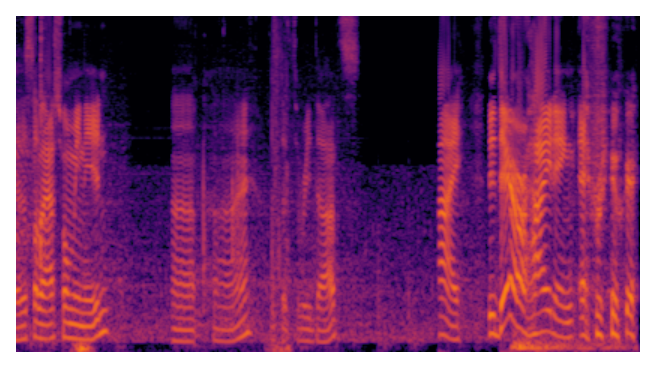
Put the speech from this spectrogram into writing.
That's the last one we need. Uh, with the three dots. Hi. Dude, they are hiding everywhere,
